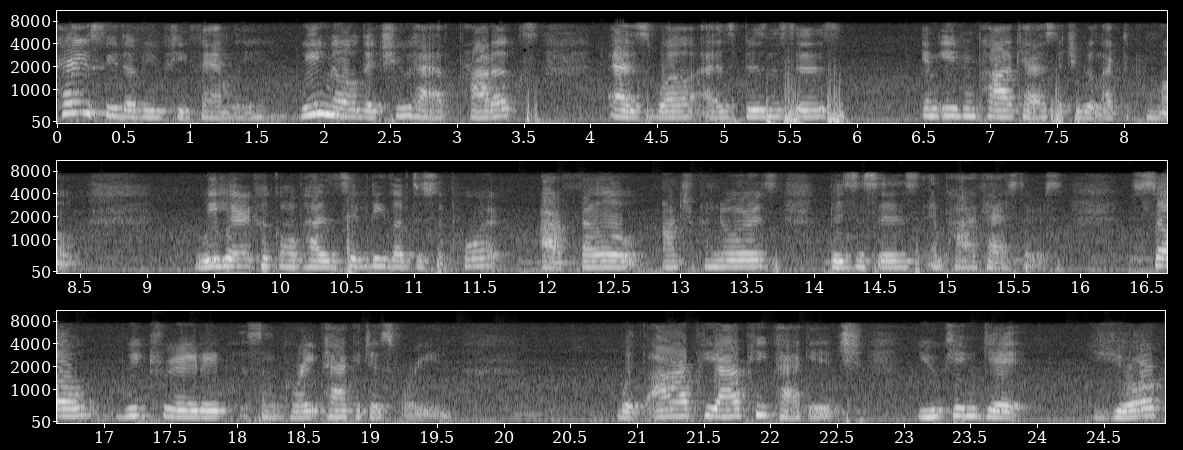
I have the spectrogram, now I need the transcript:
Hey CWP family, we know that you have products as well as businesses and even podcasts that you would like to promote. We here at Cooking with Positivity love to support our fellow entrepreneurs, businesses, and podcasters. So we created some great packages for you. With our PRP package, you can get your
